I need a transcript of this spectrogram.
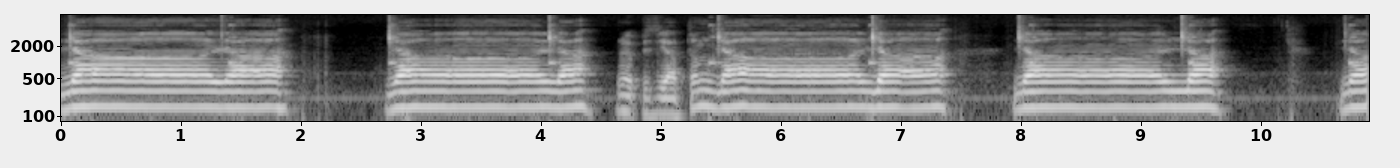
La la la la Röpiz yaptım. La la la la la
